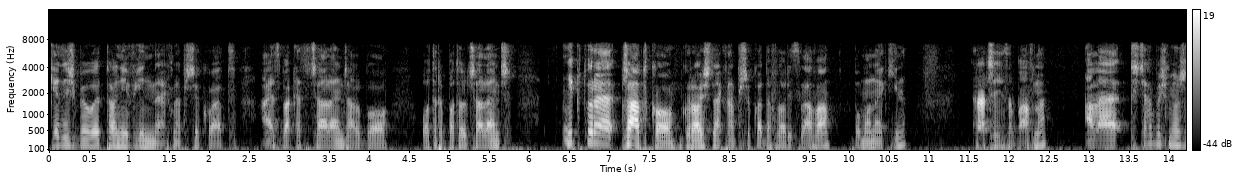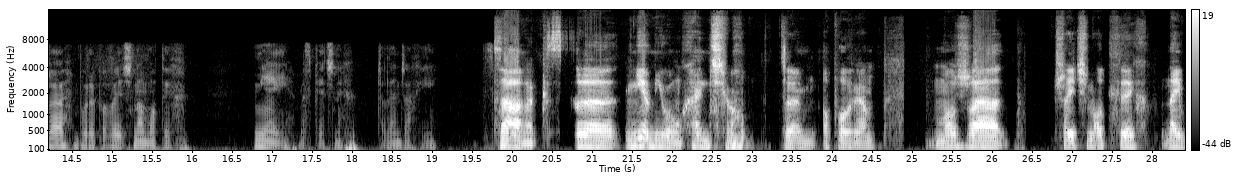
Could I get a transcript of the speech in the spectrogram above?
Kiedyś były to niewinne, jak na przykład Ice Bucket Challenge albo Water Bottle Challenge. Niektóre rzadko groźne, jak na przykład is Lava albo Mannequin. Raczej zabawne. Ale chciałbyś może, Bury, powiedzieć nam o tych mniej bezpiecznych challenge'ach i? Tak, z niemiłą chęcią tym opowiem. Może przejdźmy od tych naj...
